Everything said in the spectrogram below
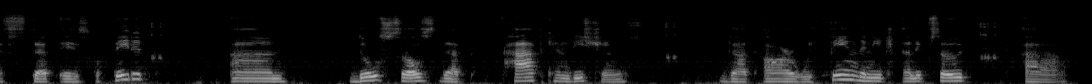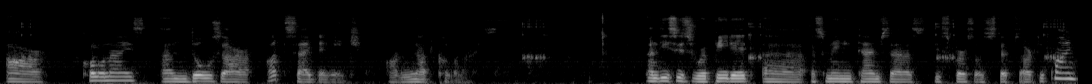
step is updated. And those cells that have conditions that are within the niche ellipsoid uh, are colonized and those are outside the niche are not colonized. And this is repeated uh, as many times as dispersal steps are defined.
